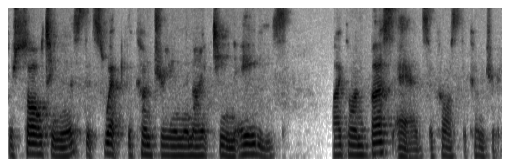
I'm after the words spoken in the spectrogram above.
for saltiness that swept the country in the 1980s, like on bus ads across the country.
